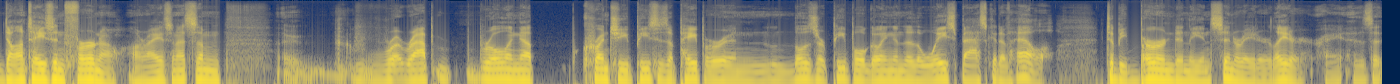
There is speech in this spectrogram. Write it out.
Dante's Inferno, all right? It's not some uh, wrap rolling up crunchy pieces of paper, and those are people going into the wastebasket of hell to be burned in the incinerator later, right? A, uh,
